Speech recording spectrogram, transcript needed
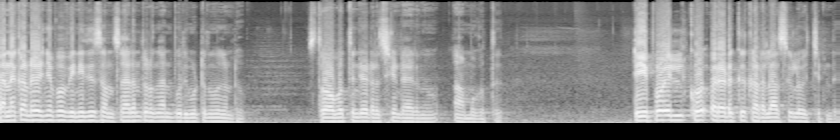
തന്നെ കണ്ടു കഴിഞ്ഞപ്പോൾ വിനീതി സംസാരം തുടങ്ങാൻ ബുദ്ധിമുട്ടുന്നത് കണ്ടു. സ്തോപത്തിന്റെ ഇടർച്ചയുണ്ടായിരുന്നു ആ മുഖത്ത്. ടീപ്പോയിൽ ഒരടുക്ക് കടലാസുകൾ വെച്ചിട്ടുണ്ട്.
